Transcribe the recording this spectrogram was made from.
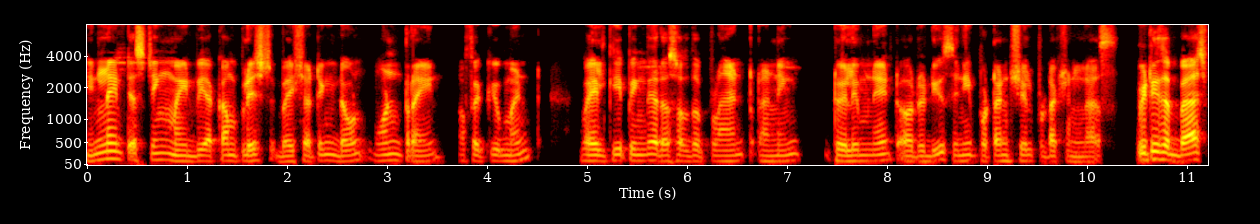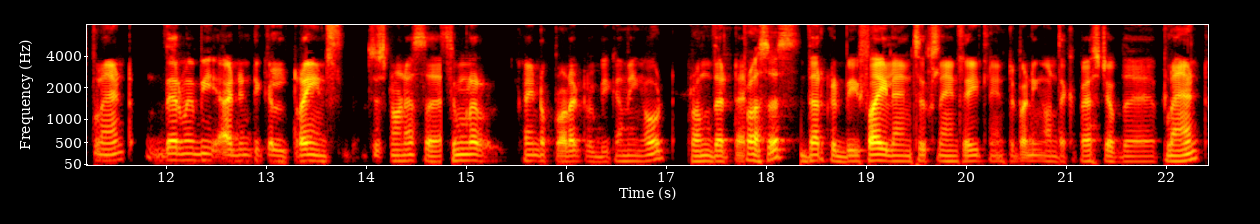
inline testing might be accomplished by shutting down one train of equipment while keeping the rest of the plant running to eliminate or reduce any potential production loss. If it is a batch plant, there may be identical trains, which is known as a similar kind of product will be coming out from that process. There could be 5 lines, 6 lines, 8 lines, depending on the capacity of the plant.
